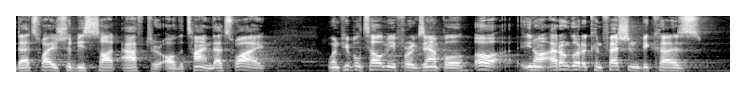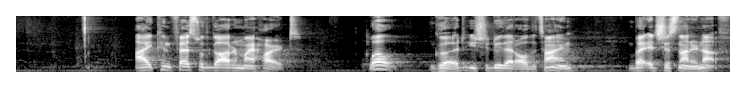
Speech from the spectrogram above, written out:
That's why it should be sought after all the time. That's why when people tell me, for example, oh, you know, I don't go to confession because I confess with God in my heart. Well, good. You should do that all the time, but it's just not enough.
